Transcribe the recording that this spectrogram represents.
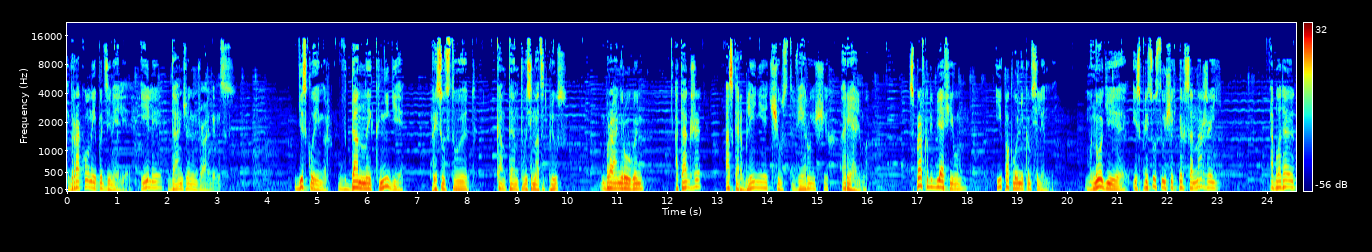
«Драконы и подземелья» или «Dungeon and Dragons». Дисклеймер. В данной книге присутствует контент 18+, брань, ругань, а также – оскорбление чувств верующих реальма. Справка библиофилам и поклонникам Вселенной. Многие из присутствующих персонажей обладают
